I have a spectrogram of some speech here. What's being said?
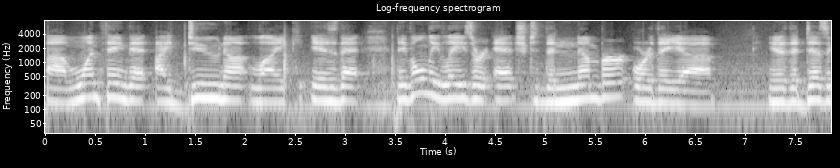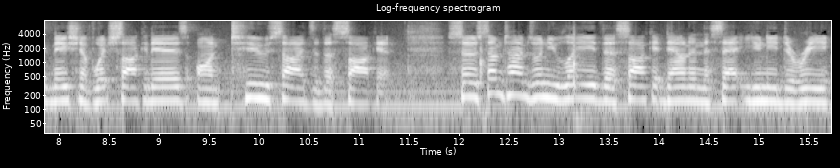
Um, one thing that I do not like is that they've only laser etched the number or the uh, you know the designation of which socket is on two sides of the socket. So sometimes when you lay the socket down in the set, you need to re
